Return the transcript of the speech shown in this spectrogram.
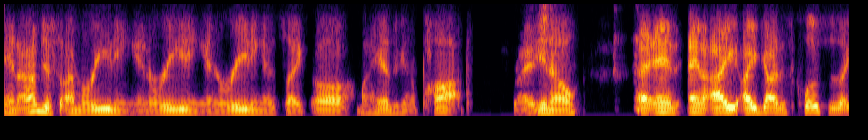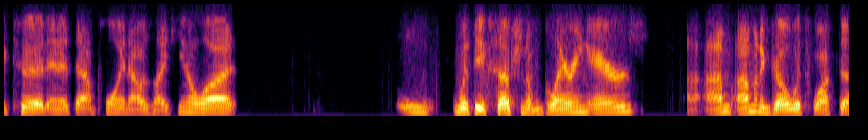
And I'm just I'm reading and reading and reading, and it's like, oh, my head's gonna pop. Right. you know and and i i got as close as i could and at that point i was like you know what with the exception of glaring errors i'm i'm going to go with what the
